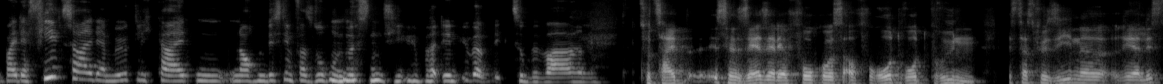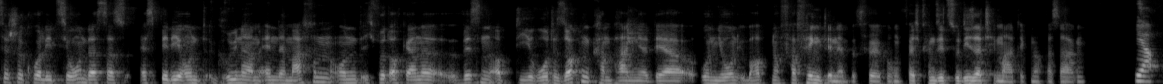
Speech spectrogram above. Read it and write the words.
bei der Vielzahl der Möglichkeiten noch ein bisschen versuchen müssen, sie über den Überblick zu bewahren. Zurzeit ist ja sehr, sehr der Fokus auf Rot-Rot-Grün. Ist das für Sie eine realistische Koalition, dass das SPD und Grüne am Ende machen? Und ich würde auch gerne wissen, ob die Rote Socken-Kampagne der Union überhaupt noch verfängt in der Bevölkerung. Vielleicht können Sie zu dieser Thematik noch was sagen. Ja,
